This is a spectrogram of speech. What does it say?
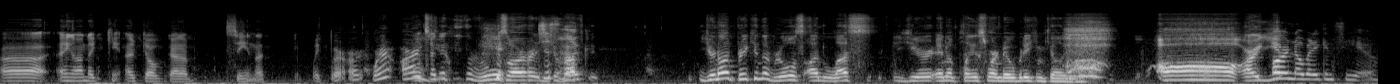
Uh, hang on. I can't. I don't gotta see in the. Wait, where are where are Well, you? technically the rules are Just you have to... You're not breaking the rules unless you're in a place where nobody can kill you. Oh, are you? Or nobody can see you.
